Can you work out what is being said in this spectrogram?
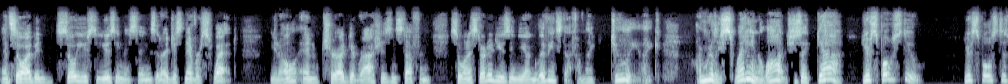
And so I've been so used to using these things that I just never sweat. You know, and sure, I'd get rashes and stuff. And so when I started using the Young Living stuff, I'm like, Julie, like, I'm really sweating a lot. And she's like, Yeah, you're supposed to. You're supposed to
